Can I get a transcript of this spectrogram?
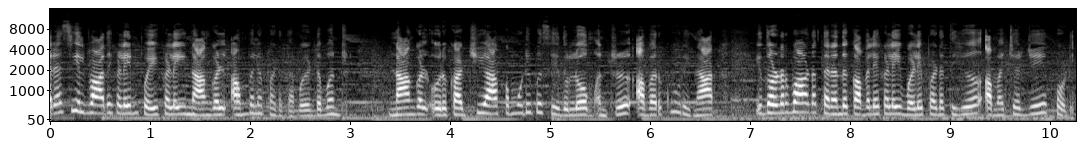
அரசியல்வாதிகளின் பொய்களை நாங்கள் அம்பலப்படுத்த வேண்டும் என்று நாங்கள் ஒரு கட்சியாக முடிவு செய்துள்ளோம் என்று அவர் கூறினார். இது தொடர்பான தனது கவலைகளை வெளிப்படுத்திய அமைச்சர் ஜெயக்கொடி.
